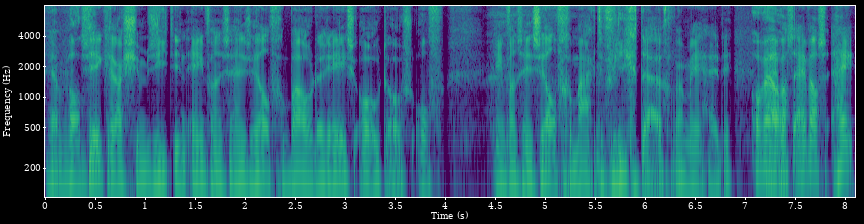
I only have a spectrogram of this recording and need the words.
Ja, want? Zeker als je hem ziet in een van zijn zelfgebouwde raceauto's of een van zijn zelfgemaakte vliegtuigen waarmee hij de. Oh, wel. hij was, hij was, hij,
